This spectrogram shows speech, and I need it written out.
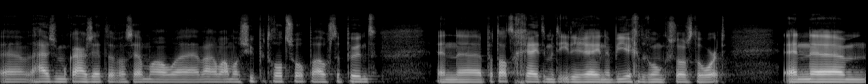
Uh, huis in elkaar zetten was helemaal, uh, waren we allemaal super trots op, hoogste punt. En patat gegeten met iedereen, bier gedronken zoals het hoort. En ehm,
